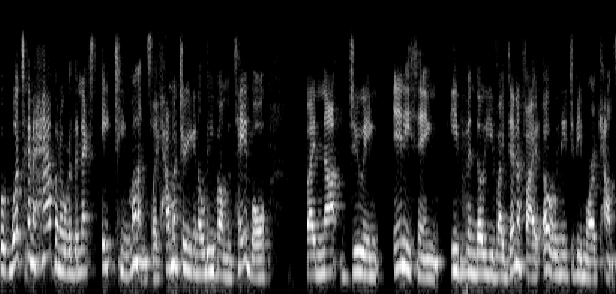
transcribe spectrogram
but what's going to happen over the next 18 months? Like how much are you going to leave on the table by not doing anything even though you've identified oh we need to be more account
